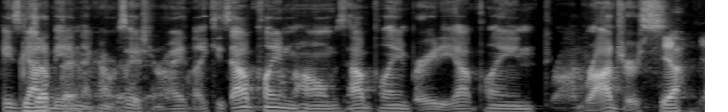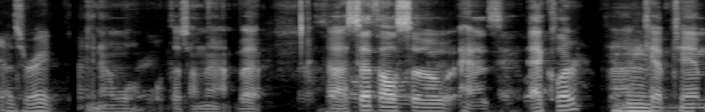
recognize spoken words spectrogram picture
he's got to up be in that conversation, right? Like he's outplaying Mahomes, outplaying Brady, outplaying Rodgers. Yeah, that's right. You know, we'll, we'll touch on that. But uh, Seth also has Ekeler, uh, Mhm. kept him.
